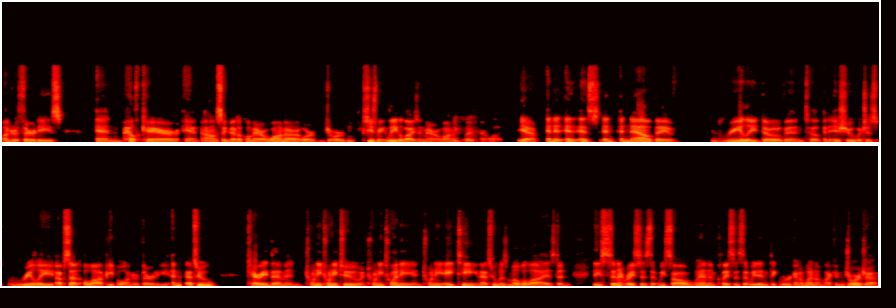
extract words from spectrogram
under 30s and healthcare and honestly medical marijuana or or excuse me legalizing marijuana. Legalize marijuana. Yeah, and it and it's and and now they've really dove into an issue which has really upset a lot of people under 30 and that's who carried them in 2022 and 2020 and 2018. That's who was mobilized. And these Senate races that we saw win in places that we didn't think we were going to win them, like in Georgia,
